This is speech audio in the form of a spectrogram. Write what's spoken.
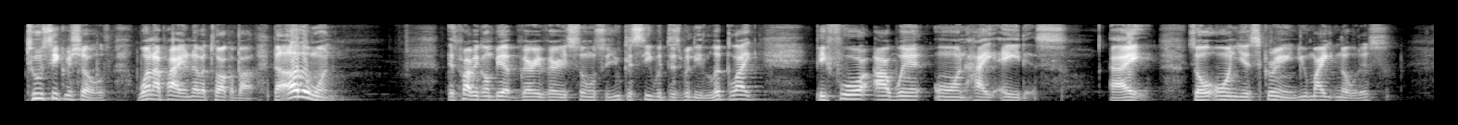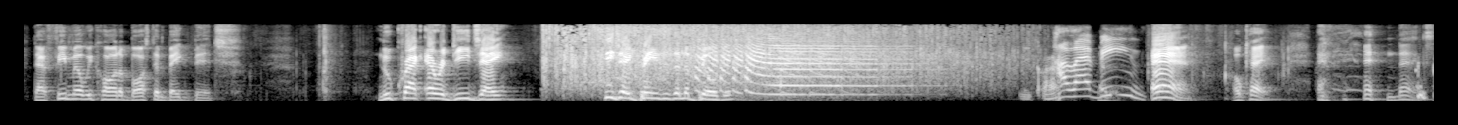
Two secret shows. One I probably never talk about. The other one is probably going to be up very, very soon so you can see what this really looked like before I went on hiatus. All right. So on your screen, you might notice that female we call the Boston Baked Bitch. New crack era DJ. DJ Beanz is in the building. Holla at Beanz. And, okay. next.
